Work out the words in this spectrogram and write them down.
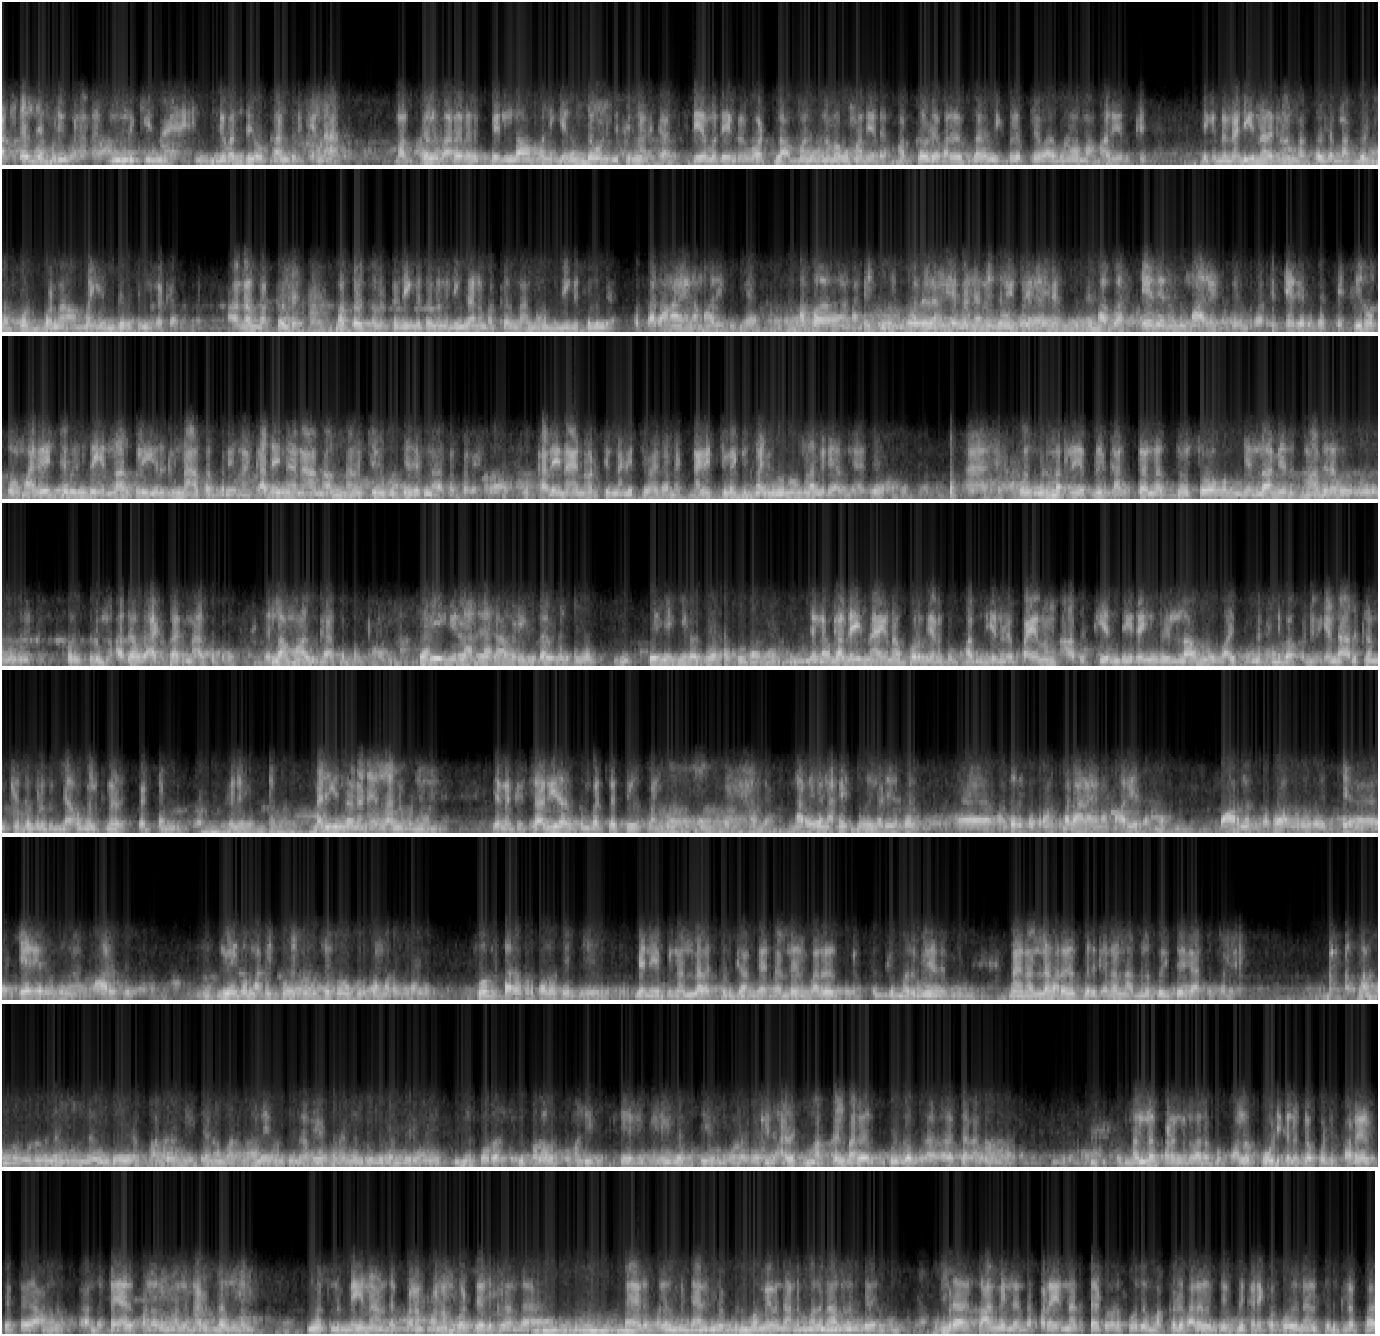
மக்கள்கிட்ட முடிவு பண்ணாங்க இன்னைக்கு நான் இங்க வந்து உட்காந்துருக்கேன்னா மக்கள் வரவேற்பு இல்லாமல் எந்த ஒரு விஷயம் நடக்காது. இதே மாதிரி எங்கள் ஹோட்டல் அம்மன் உணவகம் அதே தான். மக்களுடைய வரவேற்பு தான் இன்னைக்கு இவ்வளோ உணவமாக மாறி இருக்கு. இன்னைக்கு இந்த நடிகர் நடக்கணும் மக்கள்கிட்ட மக்கள் சப்போர்ட் பண்ணாம எந்த விஷயம் நடக்காது. அதனால மக்கள்கிட்ட மக்கள் சொல்லட்டும். நீங்க சொல்லுங்க. நீங்க தானே மக்கள். நாங்க நீங்க சொல்லுங்க. இப்ப கதாநாயகனா மாறிட்டீங்க. அப்ப நேரம் சொல்லிட்டு இருக்கேன். அப்ப கேரியர் வந்து மாறிடுச்சு. கேரியர் வந்து ஹீரோத்துவம் நகைச்சுவை வந்து எல்லாருக்குள்ளயும் இருக்குன்னு ஆசைப்படுறேன். நான் கதை நான் ஆனாலும் நகைச்சுவை கொடுத்து இருக்குன்னு ஆசைப்படுறேன். கதை நாயனோட சரி நகைச்சுவை தான் நகைச்சுவைக்கு தனி உருவம்லாம் கிடையாதுங்க அது. ஒரு குடும்பத்தில் எப்படி கஷ்ட நஷ்டம் சோகம் எல்லாமே இருக்கும் அதில் ஒரு ஒரு- குடும்பம் அதான் ஒரு ஆக்டராக ஆசைப்படுறேன் எல்லாமும் அதுக்கு ஆசைப்படுறேன் பெரிய ஹீரோஸ் காமெடி பெரிய ஹீரோஸ் யாராவது சொல்றாங்க. எனக்கு கதை நாயகனா போகிறது எனக்கு என்னுடைய பயணம் அதுக்கு எந்த இடையூறு இல்லாமல் ஒரு வாய்ப்பு வந்து கண்டிப்பாக பண்ணுவேன். ஏன்னா அதுக்கு நான் முக்கியத்துவம் கொடுக்க முடியும் அவங்களுக்கு நான் ரெஸ்பெக்ட் பண்ணுவேன். கண்டிப்பாக நடிகன் தான் நான் எல்லாமே பண்ணுவேன். எனக்கு சரியா இருக்கும் பட்சத்தில் பண்ணுவேன். நிறைய நகைச்சுவை நடிகர்கள் அஹ், வந்ததுக்கு அப்புறம் கதாநாயகனை மாறிடுறாங்க. மாறினதுக்கு அப்புறம் அவரோட கேரியர் வந்து மாறுது. மீண்டும் நகைச்சுவைக்கு முக்கியத்துவம் கொடுக்க மாட்டேங்கிறாங்க. சூரி சாரை பொறுத்த அளவுக்கு எப்படி? என்னை இப்போ நல்லா வச்சிருக்காங்க. நல்ல வரவேற்பு கிடைச்சிருக்கு மறுபடியும் நான் நல்ல வரவேற்பு இருக்கனால நான் அதில் போயிட்டே காட்டப்படுறேன் சமூக ஊடகங்கள்ல வந்து படம் ரீச்சான மறுநாளே வந்து நிறைய படங்கள் வந்து வந்திருக்கு. இன்னும் தொடர்ந்து இது பல வருஷமா இருக்கு. இதை பத்தி உங்களோட அதுக்கு மக்கள் வரவேற்பு கொடுக்கக்கூடாது. அதைத்தான் நான். ஒரு நல்ல படங்கள் வரப்போ பல கோடிக்கணக்கில் போட்டு படம் எடுத்துட்டு அந்த அந்த தயாரிப்பாளரும் அந்த நடுத்தவங்களும் இன்னும் சில மெயினாக அந்த பணம் பணம் போட்டு எடுக்கிற அந்த தயாரிப்பாளரும் டேரக்டர் குடும்பமே வந்து அந்த முதல் நாள் வந்து கும்பிடா சாமியில் அந்த படம் என்ன ரிசல்ட் வரப்போகுது மக்களோட வரவேற்பு எப்படி கிடைக்க போகுதுன்னு நினச்சி இருக்கிறப்ப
